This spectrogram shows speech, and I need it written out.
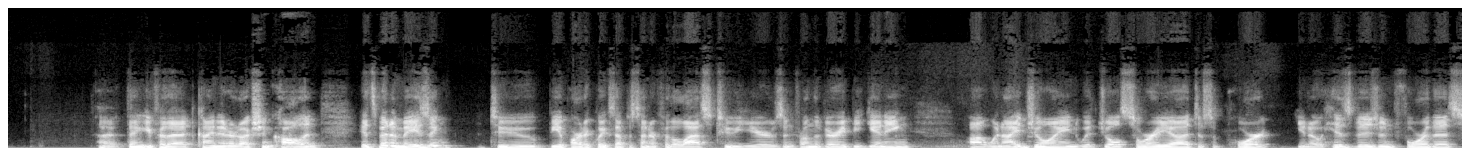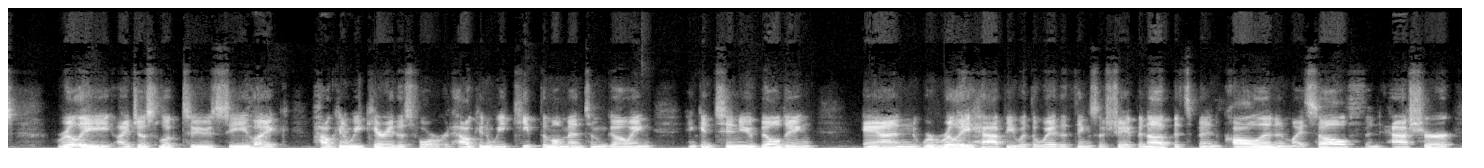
Uh, thank you for that kind introduction, Colin. It's been amazing to be a part of Quakes Epicenter for the last two years, and from the very beginning, uh, when I joined with Joel Soria to support, you know, his vision for this, really, I just looked to see like how can we carry this forward? How can we keep the momentum going and continue building? And we're really happy with the way that things have shapen up. It's been Colin and myself and Asher,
